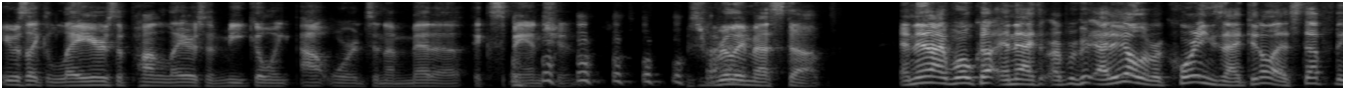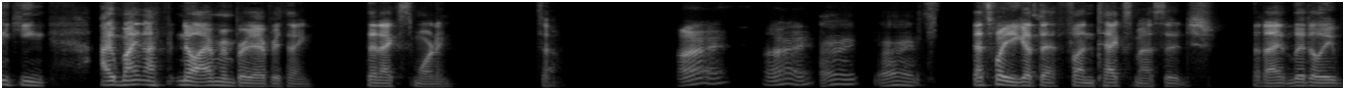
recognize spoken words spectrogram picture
It was like layers upon layers of me going outwards in a meta expansion. it's really messed up. And then I woke up and I, I did all the recordings and I did all that stuff thinking I might not. No, I remembered everything the next morning. So, all right. All right. all right, all right. That's why you got that fun text message that I literally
